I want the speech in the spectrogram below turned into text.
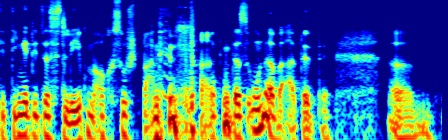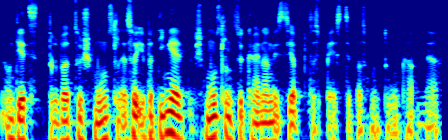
die Dinge, die das Leben auch so spannend machen, das Unerwartete. Ähm, und jetzt drüber zu schmunzeln, also über Dinge schmunzeln zu können, ist ja das Beste, was man tun kann. Ja.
